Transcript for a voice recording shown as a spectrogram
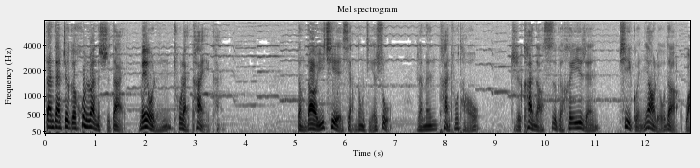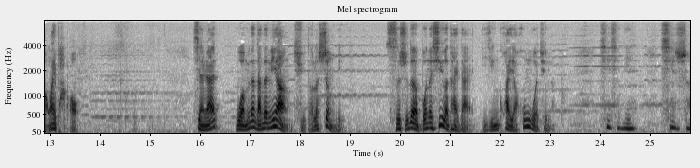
但在这个混乱的时代，没有人出来看一看。等到一切响动结束，人们探出头，只看到四个黑衣人屁滚尿流地往外跑。显然，我们的达达尼昂取得了胜利。此时的伯纳西厄太太已经快要昏过去了。谢谢您，先生。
